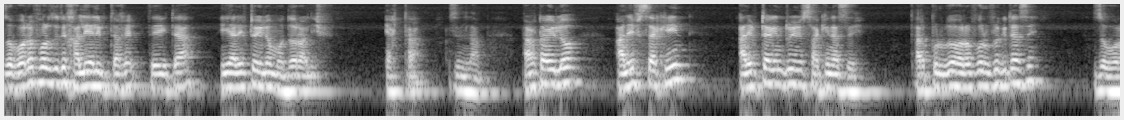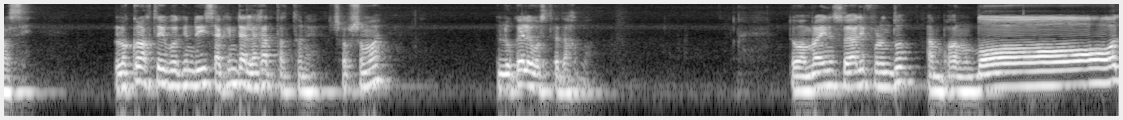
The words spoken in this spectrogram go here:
জবরের পর যদি খালি আলিফ থাকে, তো এইটা, এই আলিফটা হইল মদর আলিফ, একটা চিনলাম। আর একটা হইল আলিফ সাকিন, আলিফটা কিন্তু সাকিন আছে। তার পূর্বে হরফের উপরে কিটা আছে? জবর আছে। লক্ষ্য রাখতে হইব কিন্তু এই সাকিনটা লেখার থাকতো না। সবসময় লুকাইল অবস্থায় থাকব। তো আমরা এনে ছয় আলিফ পর্যন্ত দল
